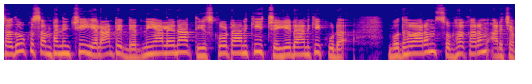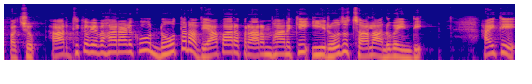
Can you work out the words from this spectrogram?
చదువుకు సంబంధించి ఎలాంటి నిర్ణయాలైనా తీసుకోవటానికి చేయడానికి కూడా బుధవారం శుభకరం అని చెప్పచ్చు. ఆర్థిక వ్యవహారాలకు నూతన వ్యాపార ప్రారంభానికి ఈ రోజు చాలా అనువైంది. అయితే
